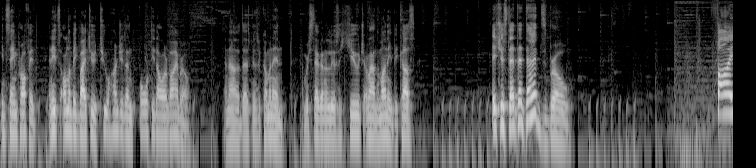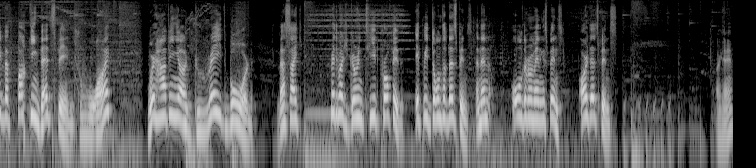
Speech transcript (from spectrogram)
insane profit. And it's on a big buy too, $240 buy, bro. And now the death spins are coming in. And we're still gonna lose a huge amount of money because it's just dead dead deads, bro. Five fucking dead spins. What? We're having a great board. That's like pretty much guaranteed profit if we don't have dead spins. And then all the remaining spins are dead spins. Okay,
